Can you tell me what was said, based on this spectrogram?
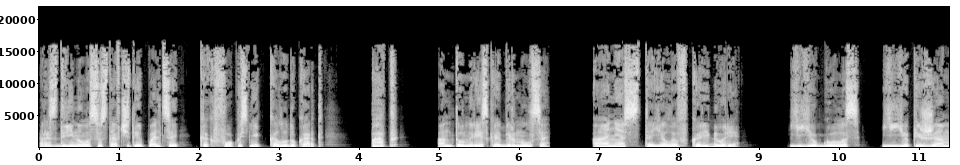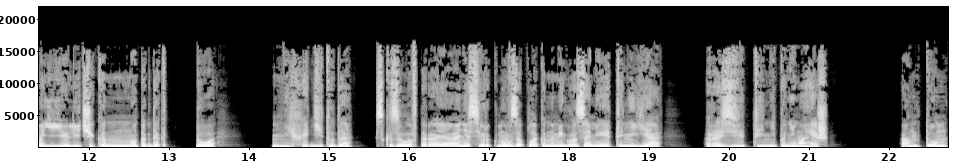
раздвинула суставчатые пальцы, как фокусник колоду карт. «Пап!» Антон резко обернулся. Аня стояла в коридоре. Ее голос, ее пижама, ее личико, но тогда кто? «Не ходи туда», — сказала вторая Аня, сверкнув заплаканными глазами. «Это не я. Разве ты не понимаешь?» Антон,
